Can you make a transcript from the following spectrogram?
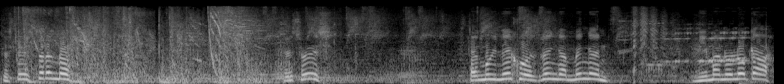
Te estoy esperando. Eso es. Están muy lejos. Vengan, vengan. Mi mano loca.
